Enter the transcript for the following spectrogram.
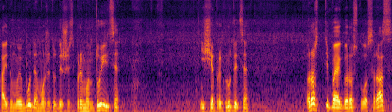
хай думаю буде, може туди щось примонтується і ще прикрутиться. Роз, типа якби розкос. Раз,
